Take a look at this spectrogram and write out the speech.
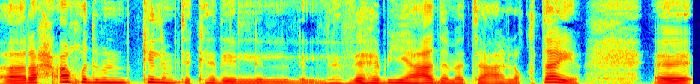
آه راح أخذ من كلمتك هذه الذهبية عدم التعلق. طيب آه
